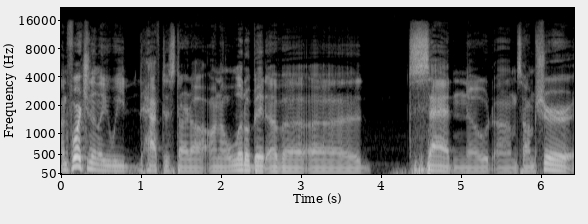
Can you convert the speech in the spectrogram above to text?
unfortunately, we have to start out on a little bit of a, a sad note. Um, so I'm sure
